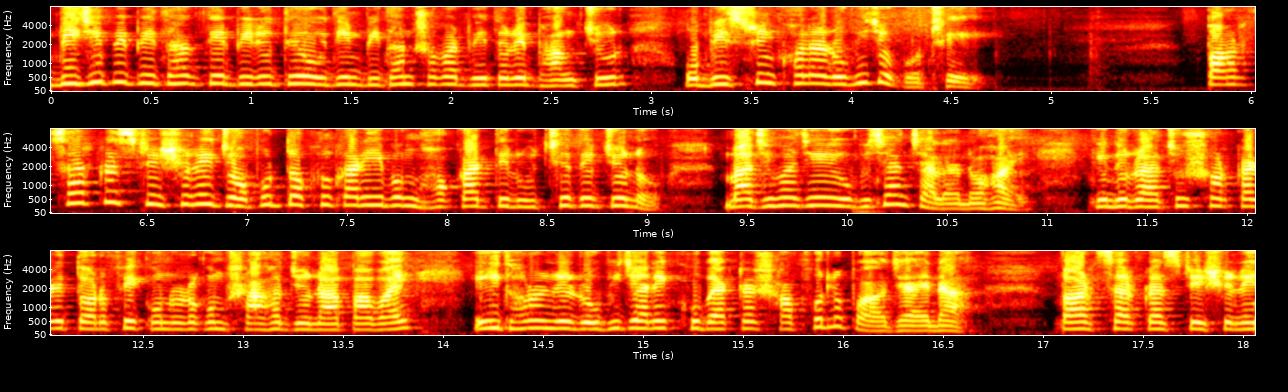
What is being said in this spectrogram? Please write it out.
বিজেপি বিধায়কদের বিরুদ্ধে ওই দিন বিধানসভার ভেতরে ভাঙচুর ও বিশৃঙ্খলার অভিযোগ ওঠে। পার্ক সার্কাস স্টেশনে জবরদখলকারী এবং হকারদের উচ্ছেদের জন্য মাঝে মাঝে এই অভিযান চালানো হয়। কিন্তু রাজ্য সরকারের তরফে কোনো রকম সাহায্য না পাওয়ায় এই ধরনের অভিযানে খুব একটা সাফল্য পাওয়া যায় না। পার্ক সার্কাস স্টেশনে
